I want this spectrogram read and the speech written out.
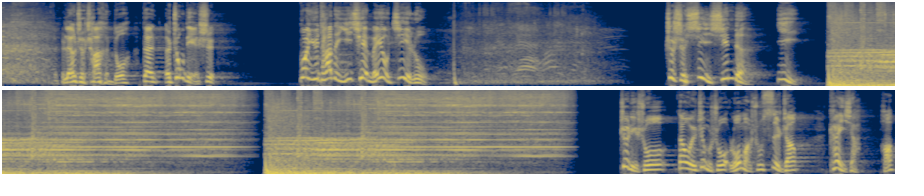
两者差很多，但重点是，关于他的一切没有记录。这是信心的意义。这里说大卫这么说，《罗马书》四章，看一下。好，《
